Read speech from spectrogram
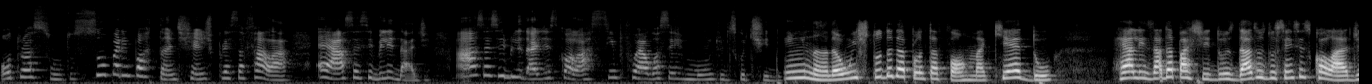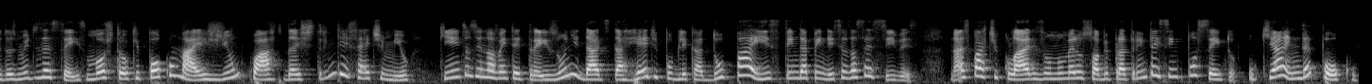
Outro assunto super importante que a gente precisa falar é a acessibilidade. A acessibilidade escolar sempre foi algo a ser muito discutido. Em Nanda, um estudo da plataforma Quiedu, realizado a partir dos dados do Censo Escolar de 2016, mostrou que pouco mais de um quarto das 37 mil 593 unidades da rede pública do país têm dependências acessíveis. Nas particulares, o número sobe para 35%, o que ainda é pouco.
